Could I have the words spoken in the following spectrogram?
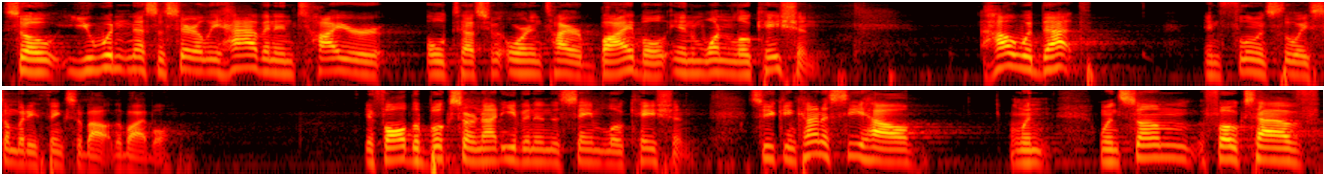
So you wouldn't necessarily have an entire Old Testament or an entire Bible in one location. How would that influence the way somebody thinks about the Bible? If all the books are not even in the same location. So you can kind of see how when, when some folks have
